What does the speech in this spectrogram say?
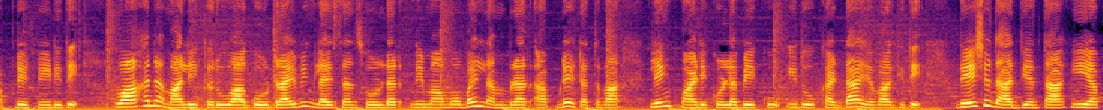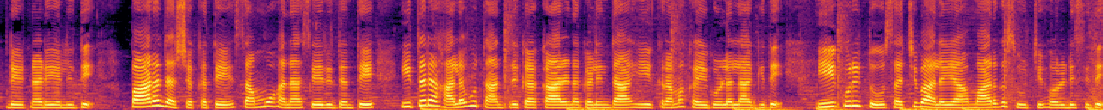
ಅಪ್ಡೇಟ್ ನೀಡಿದೆ. ವಾಹನ ಮಾಲೀಕರು ಹಾಗೂ ಡ್ರೈವಿಂಗ್ ಲೈಸೆನ್ಸ್ ಹೋಲ್ಡರ್ ನಿಮ್ಮ ಮೊಬೈಲ್ ನಂಬರ್, ಅಪ್ಡೇಟ್ ಅಥವಾ ಲಿಂಕ್ ಮಾಡಿಕೊಳ್ಳಬೇಕು. ಇದು ಕಡ್ಡಾಯವಾಗಿದೆ. ದೇಶದಾದ್ಯಂತ ಈ ಅಪ್ಡೇಟ್ ನಡೆಯಲಿದೆ. ಪಾರದರ್ಶಕತೆ, ಸಂವಹನ ಸೇರಿದಂತೆ ಇತರ ಹಲವು ತಾಂತ್ರಿಕ ಕಾರಣಗಳಿಂದ ಈ ಕ್ರಮ ಕೈಗೊಳ್ಳಲಾಗಿದೆ. ಈ ಕುರಿತು ಸಚಿವಾಲಯ ಮಾರ್ಗಸೂಚಿ ಹೊರಡಿಸಿದೆ.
